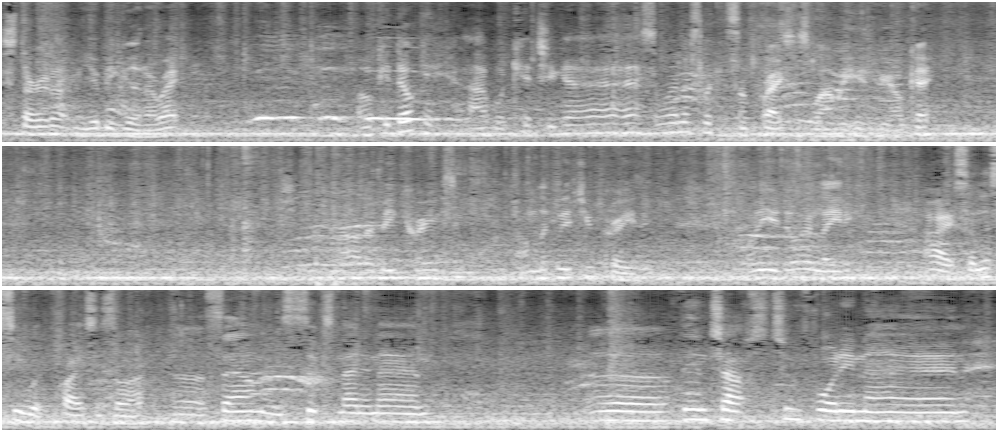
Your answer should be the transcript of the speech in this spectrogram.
Stir it up and you'll be good, all right? Okie dokie. I will catch you guys. Well, let's look at some prices while we're in here, okay? Oh, to be crazy. I'm looking at you crazy. What are you doing, lady? All right, so let's see what prices are. Uh, salmon is $6.99. Uh, thin chops $2.49.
